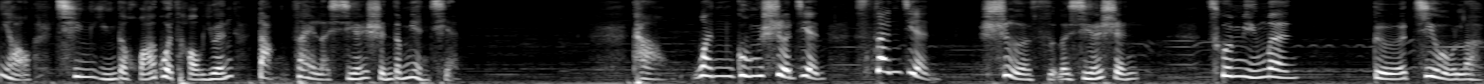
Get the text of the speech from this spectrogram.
鸟，轻盈地划过草原，挡在了邪神的面前。他弯弓射箭，三箭射死了邪神，村民们得救了。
